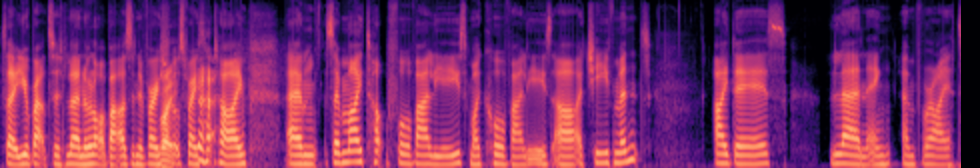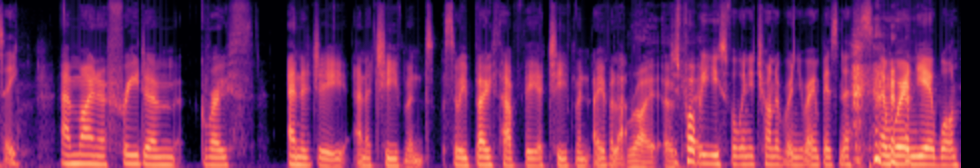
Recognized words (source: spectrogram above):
So you're about to learn a lot about us in a very Right. short space of time. Um, so my top four values, my core values are achievement, ideas, learning, and variety. And mine are freedom, growth, energy, and achievement. So we both have the achievement overlap. Right. Okay. Which is probably useful when you're trying to run your own business and we're in year one.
